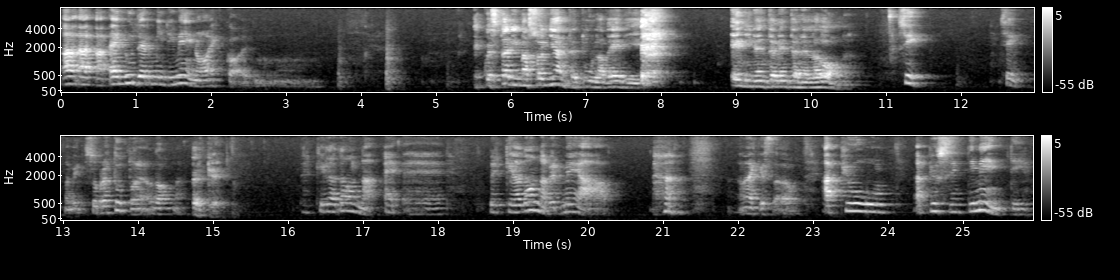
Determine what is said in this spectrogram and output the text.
a, a, a, illudermi di meno, ecco. E quest'anima sognante tu la vedi eminentemente nella donna? Sì, sì, soprattutto nella donna. Perché? Perché la donna è... Eh, perché la donna per me ha... non è che sta, ha più, ha più sentimenti,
